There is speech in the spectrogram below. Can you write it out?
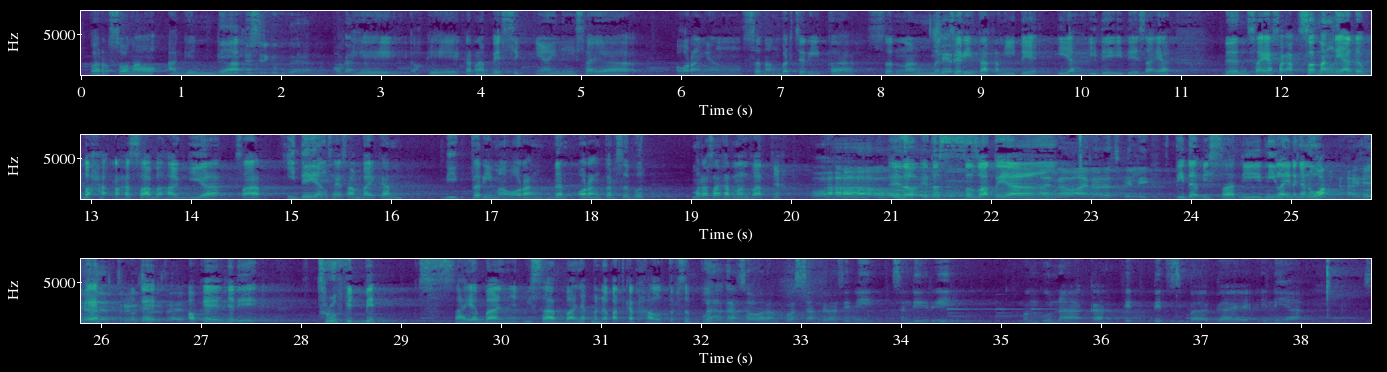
personal di agenda. industri kebugaran. Oke, bukan? oke, karena basicnya ini saya orang yang senang bercerita, senang Sharing. menceritakan ide, iya ide-ide saya. Dan saya sangat senang nih ada bah- rasa bahagia saat ide yang saya sampaikan diterima orang dan orang tersebut merasakan manfaatnya. Wow. Itu itu sesuatu I yang know, I know that feeling. tidak bisa dinilai dengan uang. Oke, true, oke, true, oke. Jadi through Fitbit saya banyak bisa banyak mendapatkan hal tersebut. Bahkan seorang coach Chandra sini sendiri menggunakan Fitbit sebagai ini ya,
